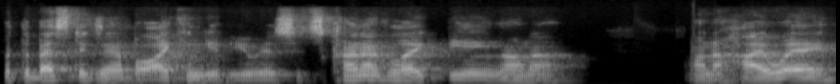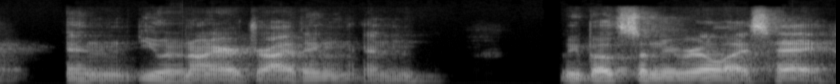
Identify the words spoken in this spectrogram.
but the best example I can give you is it's kind of like being on a on a highway and you and I are driving and we both suddenly realize, hey,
